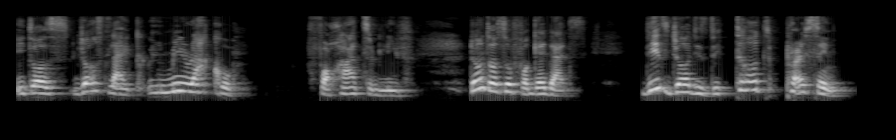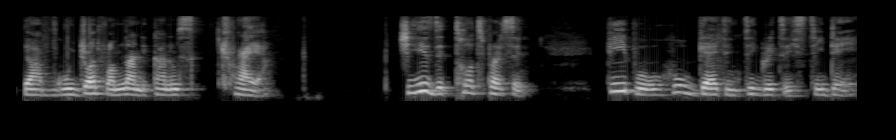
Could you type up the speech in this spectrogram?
It was just like a miracle for her to live. Don't also forget that this judge is the third person they have withdrawn from Nnamdi Kanu's trial. She is the third person. People who get integrity still there.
